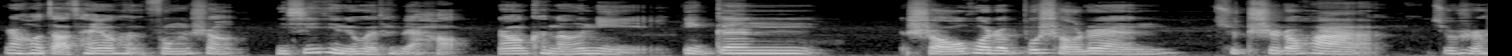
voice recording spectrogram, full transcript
然后早餐又很丰盛，你心情就会特别好。然后可能你你跟熟或者不熟的人去吃的话，就是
